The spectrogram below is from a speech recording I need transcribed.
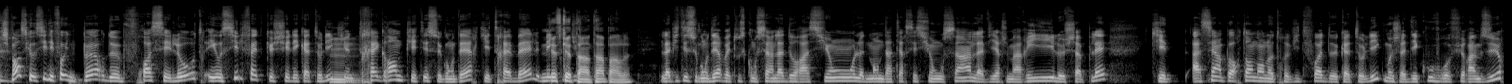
Je pense qu'il y a aussi des fois une peur de froisser l'autre et aussi le fait que chez les catholiques, il y a Hmm. une très grande piété secondaire qui est très belle. mais Qu'est-ce que tu entends par là? La piété secondaire, ben, tout ce qui concerne l'adoration, la demande d'intercession au sein, la Vierge Marie, le chapelet, qui est assez important dans notre vie de foi de catholique. Moi, je la découvre au fur et à mesure,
